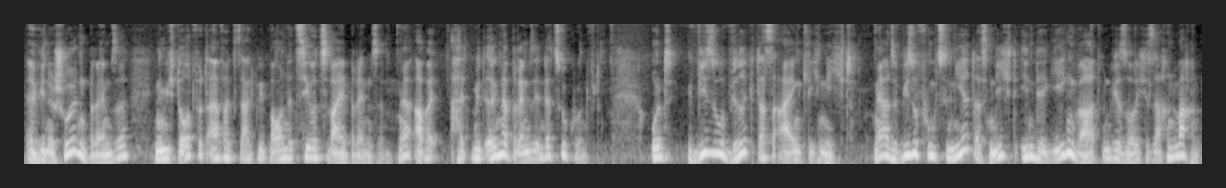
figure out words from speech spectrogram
äh, wie eine Schuldenbremse. Nämlich dort wird einfach gesagt, wir bauen eine CO2-Bremse. Ja? Aber halt mit irgendeiner Bremse in der Zukunft. Und wieso wirkt das eigentlich nicht? Ja, also wieso funktioniert das nicht in der Gegenwart, wenn wir solche Sachen machen?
